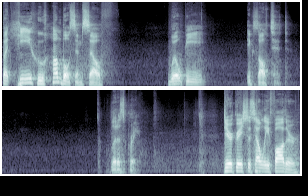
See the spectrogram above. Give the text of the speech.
but he who humbles himself will be exalted. Let us pray. Dear gracious Heavenly Father,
